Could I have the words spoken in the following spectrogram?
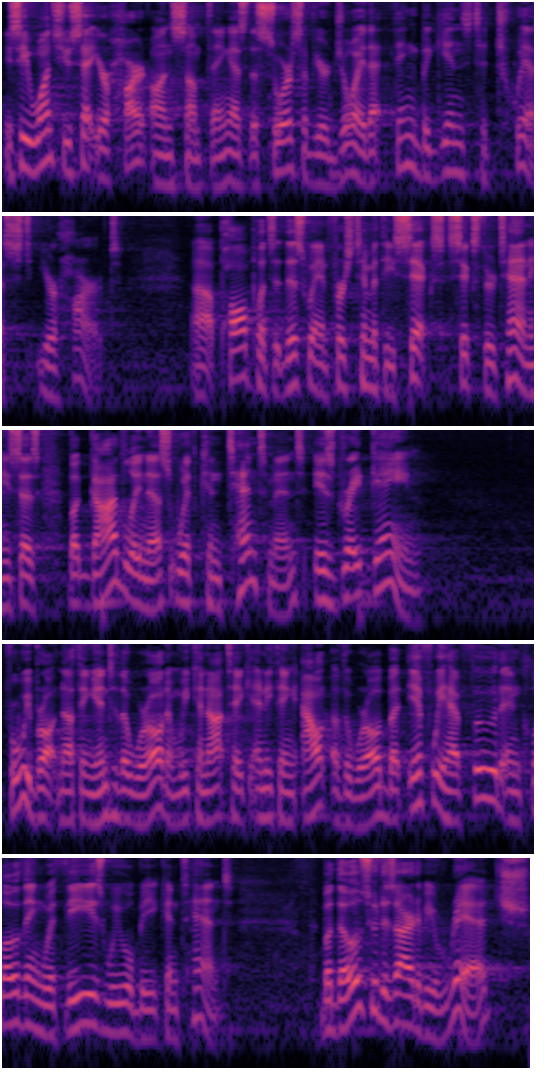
You see, once you set your heart on something as the source of your joy, that thing begins to twist your heart. Uh, Paul puts it this way in 1 Timothy 6 6 through 10. He says, But godliness with contentment is great gain. For we brought nothing into the world, and we cannot take anything out of the world. But if we have food and clothing with these, we will be content. But those who desire to be rich,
